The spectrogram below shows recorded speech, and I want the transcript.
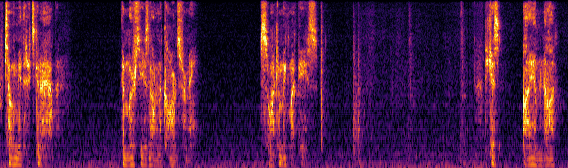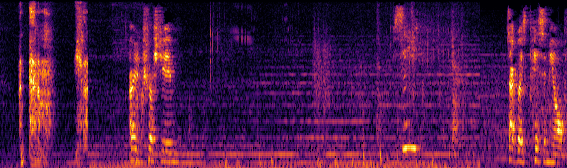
of telling me that it's gonna happen. And mercy is not in the cards for me. So I can make my peace. Because I am not an animal either. I don't trust you. See? That guy's pissing me off.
